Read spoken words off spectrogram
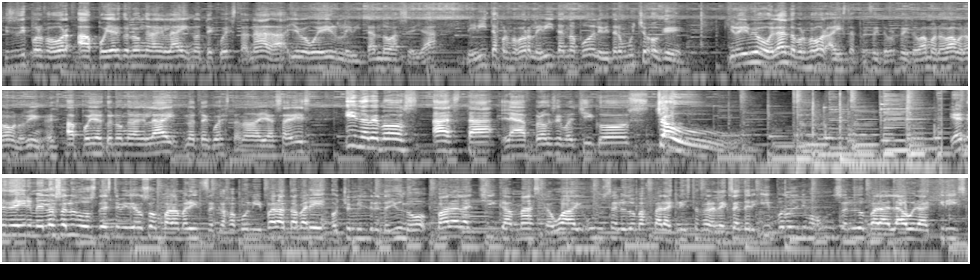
Si es así, por favor, apoyar con un gran like, no te cuesta nada. Yo me voy a ir levitando hacia allá. Levita, por favor, levita. ¿No puedo levitar mucho o qué? Quiero irme volando, por favor. Ahí está, perfecto, perfecto. Vámonos, vámonos, vámonos. Bien, apoyar con un gran like, no te cuesta nada, ya sabes. Y nos vemos hasta la próxima, chicos. ¡Chau! Y antes de irme, los saludos de este video son para Maritza Cajamoni, para Tabaré 8031, para la chica más kawaii, un saludo más para Christopher Alexander y por último un saludo para Laura Cris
